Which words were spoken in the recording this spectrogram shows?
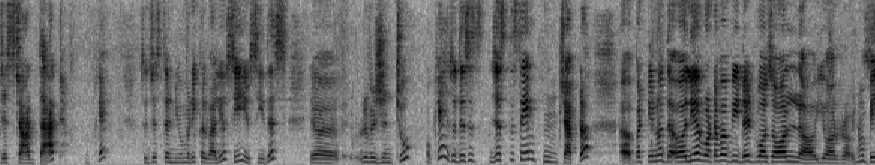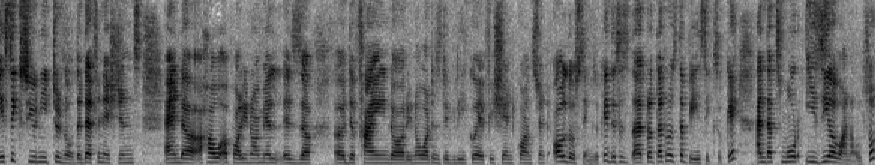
just start that. Okay? So just the numerical value. See you see this uh, revision 2 okay? So this is just the same mm, chapter uh, but you know the earlier whatever we did was all uh, your uh, you know basics you need to know the definitions and uh, how a polynomial is uh, defined or you know what is degree coefficient constant all those things okay? This is that that was the basics okay? And that's more easier one also.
